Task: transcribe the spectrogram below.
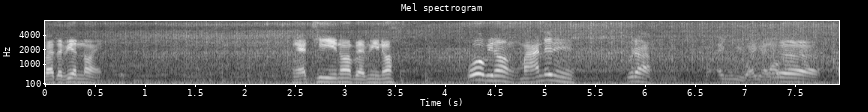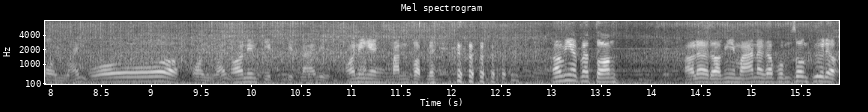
ปลาตะเพียนหน่อยแหงทีเนาะแบบนี้เนาะโอ้พี่น้องหมานได้นี่ดูด่ะไอ้นี่ไว้ไงเราเออปล่อยไว้โอ้ปล่อยไว้อ๋อนี่ติดติดมาดิอ๋อนี่ไงมันฝับเลย เอาเมียปลาตองเอาแล้วดอกนี้หมานะครับ ผมส่งคือแล้ว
